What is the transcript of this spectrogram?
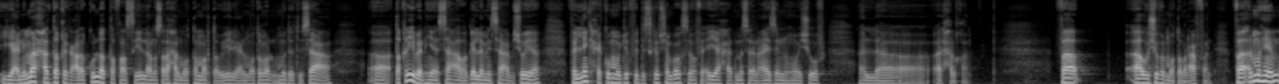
يعني ما حدقق على كل التفاصيل لأنه صراحة المؤتمر طويل يعني المؤتمر مدته ساعة. آه تقريبا هي ساعة وأقل من ساعة بشوية. فال link حيكون موجود في ال description box لو في أي أحد مثلا عايز إنه هو يشوف الحلقة. ف أو يشوف المؤتمر عفوا. فالمهم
